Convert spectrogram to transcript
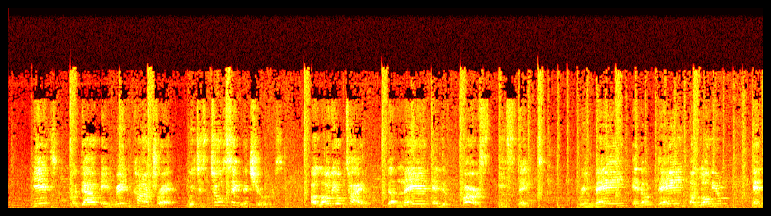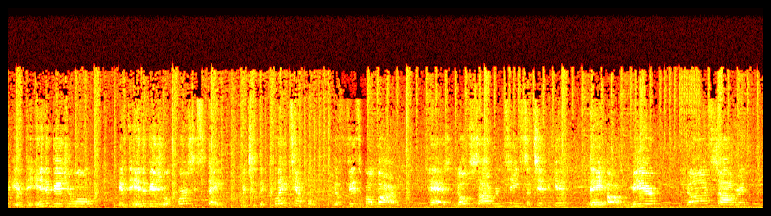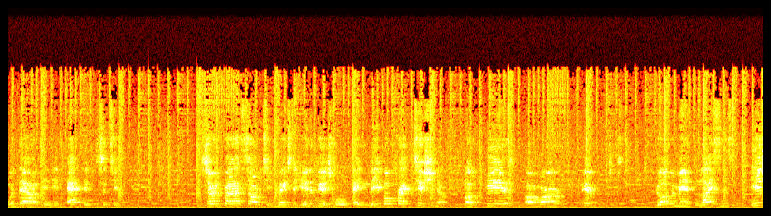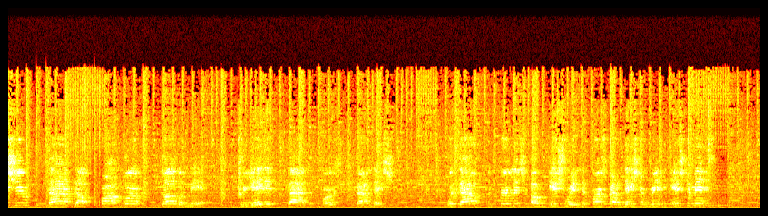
Hence, without a written contract, which is two signatures, a allodial title, the land and the first estate remain in ordained allodium, and if the individual, if the individual first estate, which is the clay temple, the physical body, has no sovereignty certificate, they are mere non-sovereign without an enacted certificate. Certified sovereignty makes the individual a legal practitioner of his or her privileges. Government license issued by the proper government created by the first foundation. Without the privilege of issuing the first foundation written instruments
